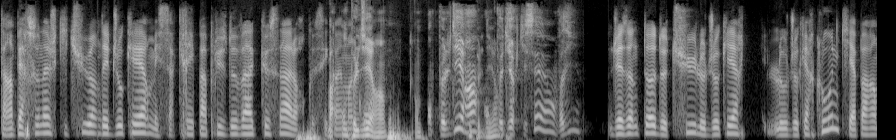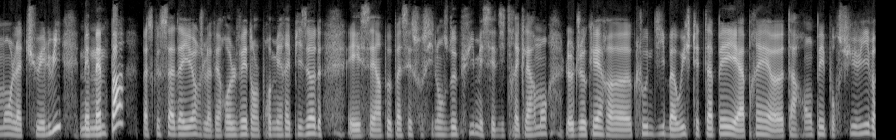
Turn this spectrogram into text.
un personnage qui tue un des Jokers, mais ça crée pas plus de vagues que ça, alors que c'est bah, quand même. On peut, le dire, hein. on... peut le dire. On, peut, le dire. qui c'est. Hein. Vas-y. Jason Todd tue le Joker le Joker clown qui apparemment l'a tué lui, mais même pas, parce que ça d'ailleurs je l'avais relevé dans le premier épisode et c'est un peu passé sous silence depuis, mais c'est dit très clairement, le Joker euh, clown dit bah oui je t'ai tapé et après euh, t'as rampé pour survivre,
